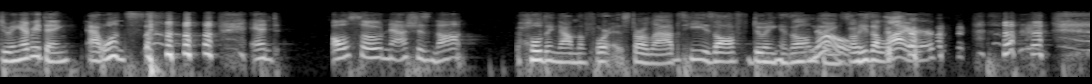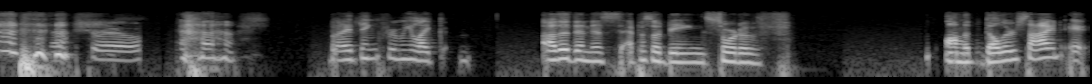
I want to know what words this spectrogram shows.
doing everything at once. and also Nash is not holding down the fort at Star Labs. He is off doing his own No. thing. So he's a liar. That's true. but I think for me, like, other than this episode being sort of on the duller side, it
